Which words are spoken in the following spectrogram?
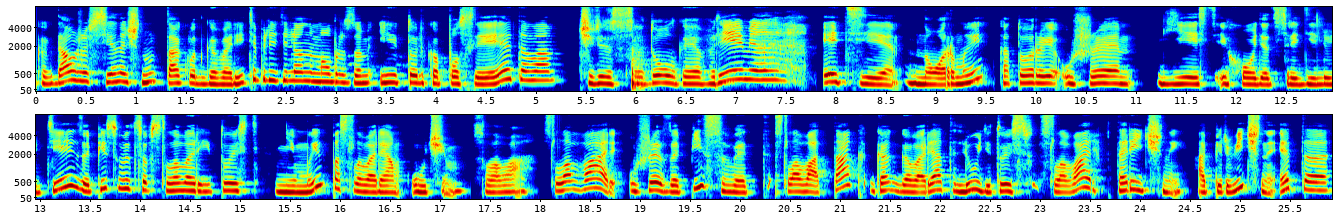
когда уже все начнут так вот говорить определенным образом, и только после этого через долгое время эти нормы, которые уже есть и ходят среди людей, записываются в словари. То есть не мы по словарям учим слова. Словарь уже записывает слова так, как говорят люди. То есть словарь вторичный, а первичный — это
